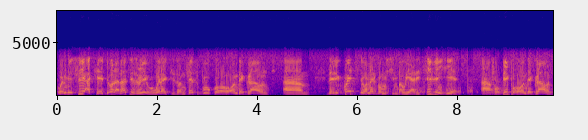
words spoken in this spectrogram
when we see at a dollar, that is real, whether it is on Facebook or on the ground. Um, the requests, Honorable Mushimba, we are receiving here uh, for people on the ground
